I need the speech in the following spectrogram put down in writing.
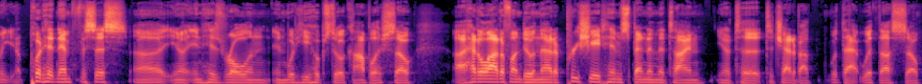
you know, put an emphasis, uh, you know, in his role and, and what he hopes to accomplish. So, I uh, had a lot of fun doing that. Appreciate him spending the time, you know, to to chat about with that with us. So,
